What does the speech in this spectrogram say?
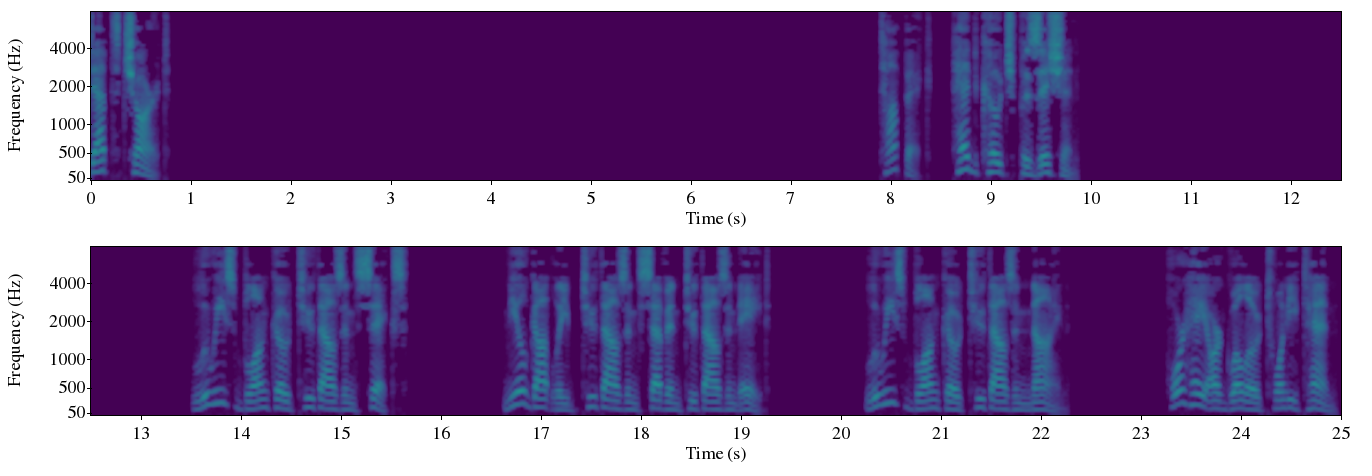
Depth chart Head coach position Luis Blanco 2006 Neil Gottlieb 2007–2008 Luis Blanco 2009 Jorge Arguello 2010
